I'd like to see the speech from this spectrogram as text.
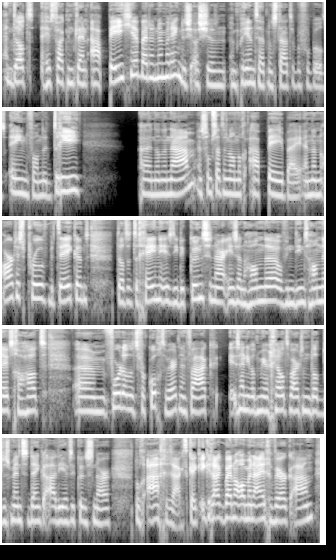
en dat heeft vaak een klein AP'tje bij de nummering. Dus als je een, een print hebt, dan staat er bijvoorbeeld één van de drie en dan de naam. En soms staat er dan nog AP bij. En een artist proof betekent dat het degene is die de kunstenaar in zijn handen of in diens handen heeft gehad ehm, voordat het verkocht werd. En vaak zijn die wat meer geld waard, omdat dus mensen denken, ah, die heeft de kunstenaar nog aangeraakt. Kijk, ik raak bijna al mijn eigen werk aan. Maar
